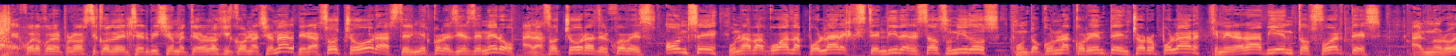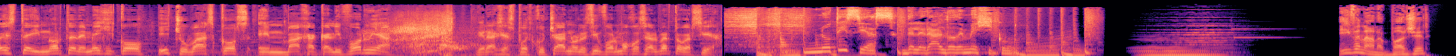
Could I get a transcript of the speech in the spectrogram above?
De acuerdo con el pronóstico del Servicio Meteorológico Nacional, de las 8 horas del miércoles 10 de enero a las 8 horas del jueves 11, una vaguada polar extendida en Estados Unidos, junto con una corriente en chorro polar, generará vientos fuertes al noroeste y norte de México y chubascos en Baja California. Gracias por escucharnos, les informó José Alberto García. Noticias del Heraldo de México. Even on a budget,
